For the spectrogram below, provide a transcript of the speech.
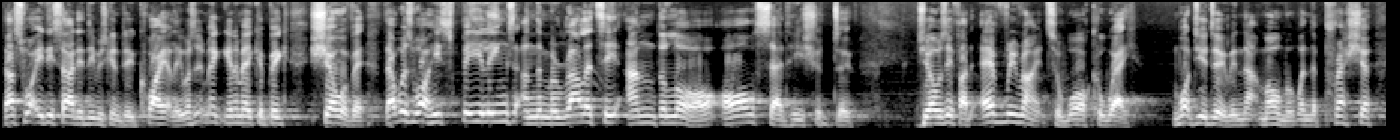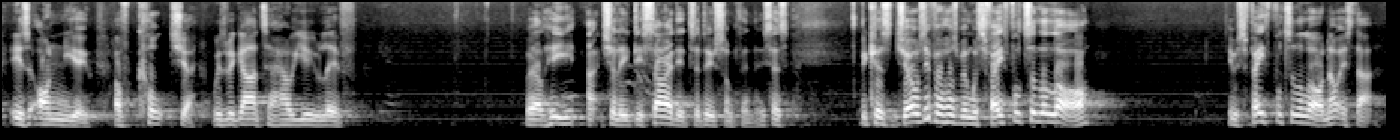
That's what he decided he was going to do quietly. He wasn't going to make a big show of it. That was what his feelings and the morality and the law all said he should do. Joseph had every right to walk away. What do you do in that moment when the pressure is on you of culture with regard to how you live? Well, he actually decided to do something. He says, because Joseph, her husband, was faithful to the law, he was faithful to the law. Notice that.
